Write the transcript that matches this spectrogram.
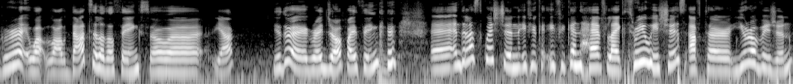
Great. Wow, wow, that's a lot of things. So uh, yeah, you do a great job, I think. Mm. uh, and the last question: if you ca- if you can have like three wishes after Eurovision,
